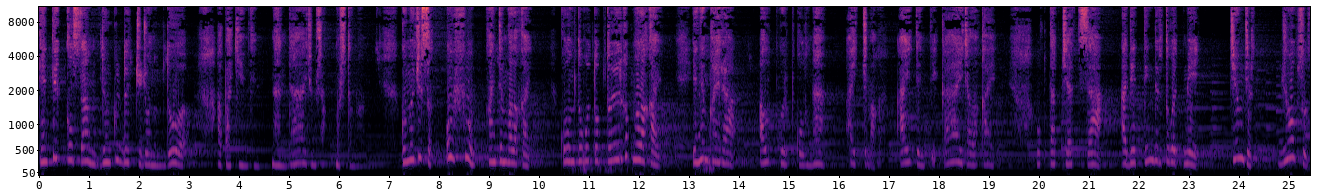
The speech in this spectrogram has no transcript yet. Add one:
тентек кылсам дүңкүлдөтчү жонумду. Апакемдин нандай жумшак муштуму. Көмөчү сык уфу кантем калакай? Коломтого топтой ыргып малакай? Энем кайра алып көрүп колуна айтчы мага. Ай тентек ай жалакай. Уктап жатса адеттиңдир тук этмей жымжырт жоопсуз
